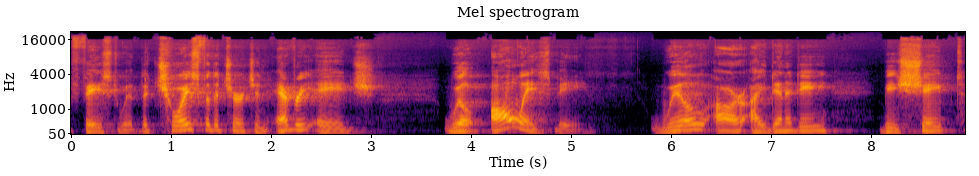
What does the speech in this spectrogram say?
faced with. The choice for the church in every age will always be will our identity be shaped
